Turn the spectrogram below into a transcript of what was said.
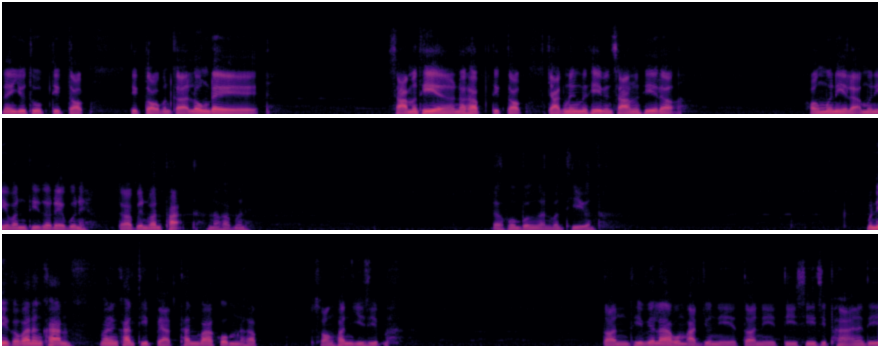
ใน YouTube TikTok TikTok มันก็ลงได้สามนาทีนะครับ TikTok จากหนึ่งนาทีเป็นสามนาทีแล้ว ของมือนี้แหละมือนี้วันที่เท่าใดปุ่นนี่แต่เป็นวันพระนะครับมือนี้ ดี๋ยวผมเบิ่งกันวันที่กันวันนี้กับวันอังคารวันอังคารที่แปดท่านว่าคมนะครับสองพันยี่สิบตอนที่เวลาผมอัดอยู่นี่ ตอนนี้ตีสี่สิบห้านาที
